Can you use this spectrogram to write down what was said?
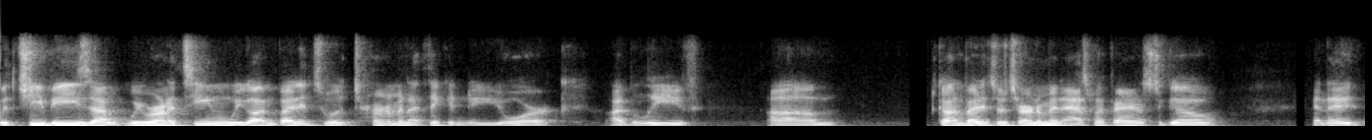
with GBs, I, we were on a team. We got invited to a tournament, I think in New York, I believe. Um, got invited to a tournament, asked my parents to go, and they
